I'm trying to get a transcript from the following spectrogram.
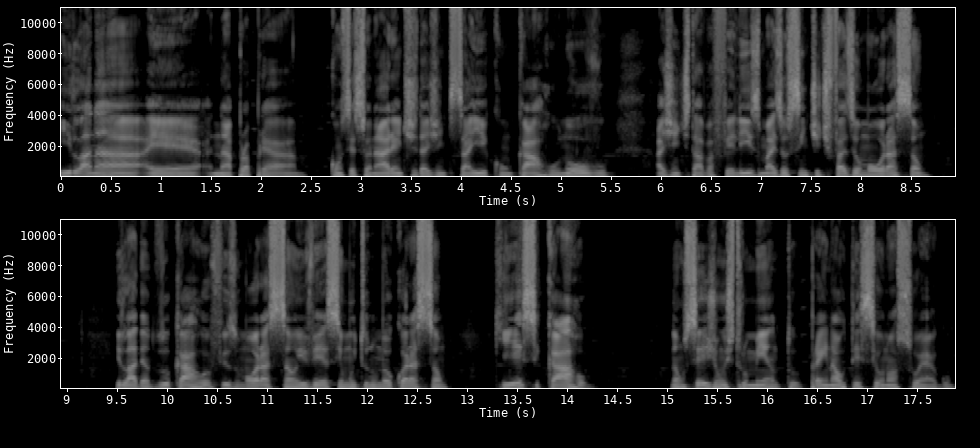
E lá na, é, na própria concessionária, antes da gente sair com o carro novo, a gente estava feliz, mas eu senti de fazer uma oração. E lá dentro do carro eu fiz uma oração e veio assim muito no meu coração que esse carro não seja um instrumento para enaltecer o nosso ego.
